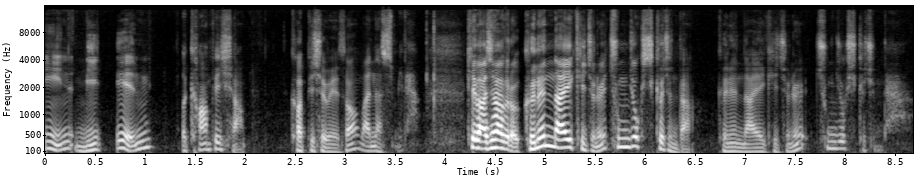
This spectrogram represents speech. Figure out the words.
in, meet in a coffee shop. 커피숍에서 만났습니다. 그 마지막으로 그는 나의 기준을 충족시켜준다. 그는 나의 기준을 충족시켜준다.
